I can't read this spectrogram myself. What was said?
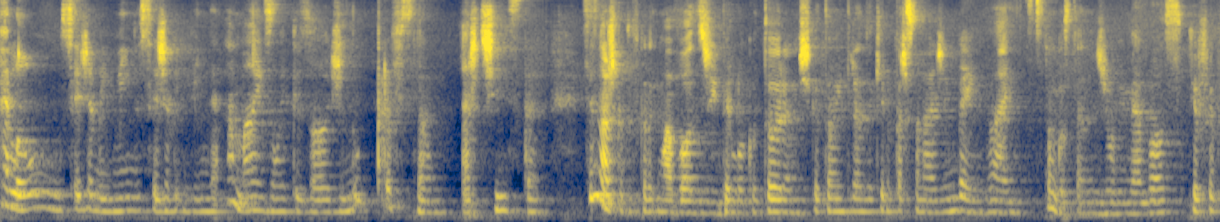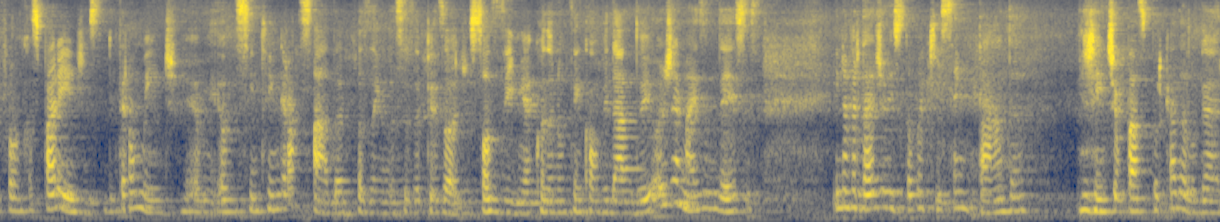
hello! Seja bem-vindo, seja bem-vinda a mais um episódio do Profissão Artista. Vocês não acham que eu tô ficando com uma voz de interlocutora? Acho que eu tô entrando aqui no personagem bem, vai. Vocês estão gostando de ouvir minha voz? Que eu fico falando com as paredes, literalmente. Eu, eu me sinto engraçada fazendo esses episódios sozinha, quando não tem convidado. E hoje é mais um desses. E na verdade eu estou aqui sentada. Gente, eu passo por cada lugar,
